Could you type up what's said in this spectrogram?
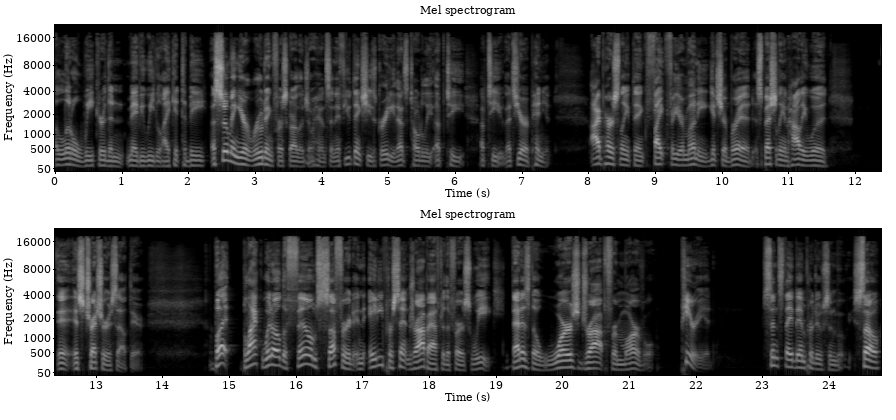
a little weaker than maybe we'd like it to be. Assuming you're rooting for Scarlett Johansson, if you think she's greedy, that's totally up to you, up to you. That's your opinion. I personally think fight for your money, get your bread, especially in Hollywood. It's treacherous out there. But Black Widow, the film, suffered an 80% drop after the first week. That is the worst drop for Marvel, period, since they've been producing movies. So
